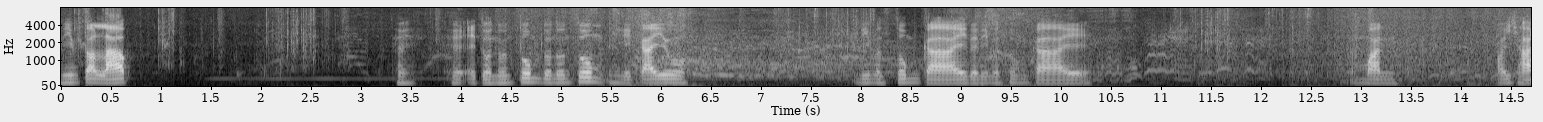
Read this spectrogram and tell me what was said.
นี่ต้อนรับเฮ้ยเฮ้ยไอตัวนู้นตุ้มตัวนู้นตุ้มเห็นไกลๆอยู่ นี่มันส้มกายตัวนี้มันส้มกายน้ำมันไว้ใช้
